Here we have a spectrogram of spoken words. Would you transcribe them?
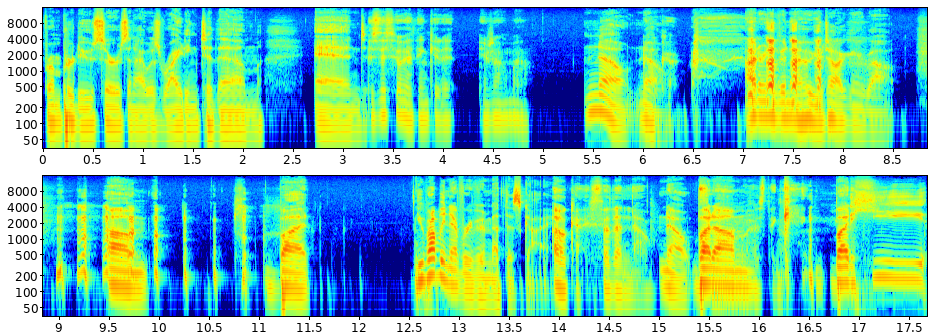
from producers, and I was writing to them. And Is this who I think it you're talking about? no, no, Okay. I don't even know who you're talking about. Um, but you probably never even met this guy. Okay, so then no. No, but That's um, I was thinking. but he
